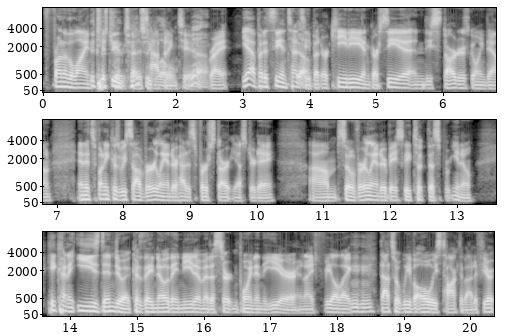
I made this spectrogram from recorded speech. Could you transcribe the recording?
front of the line It's just the pitchers that it's intensity happening level. to, Yeah. right? Yeah, but it's the intensity. Yeah. But Urquidy and Garcia and these starters going down, and it's funny because we saw Verlander had his first start yesterday. Um, so Verlander basically took this, you know, he kind of eased into it because they know they need him at a certain point in the year, and I feel like Mm-hmm. that's what we've always talked about. If you're,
